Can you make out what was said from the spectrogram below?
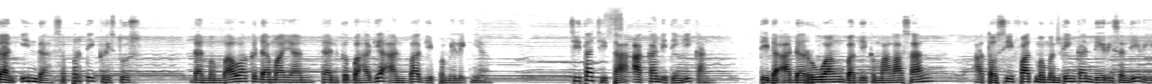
dan indah seperti Kristus dan membawa kedamaian dan kebahagiaan bagi pemiliknya. Cita-cita akan ditinggikan. Tidak ada ruang bagi kemalasan atau sifat mementingkan diri sendiri.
